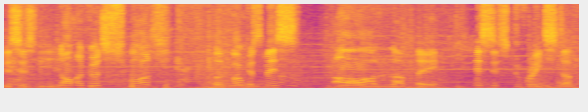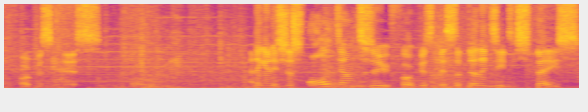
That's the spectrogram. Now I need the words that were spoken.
This is not a good spot, but Focus Miss... Oh, lovely. This is great stuff, Focus Miss. And again, it's just all down to Focus Miss ability to space.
